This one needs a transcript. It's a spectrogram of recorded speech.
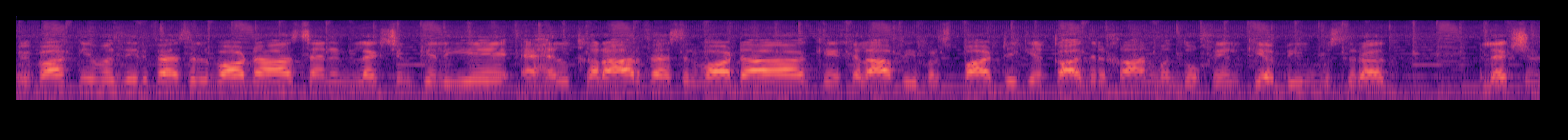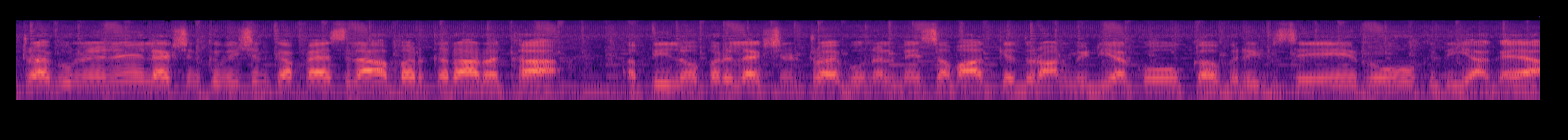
विफाकी वज़ीर फैसल वाडा सैनेट इलेक्शन के लिए अहल करार फैसल वाडा के खिलाफ पीपल्स पार्टी के कादिर खान मंदोखेल की अपील मुस्तरद। इलेक्शन ट्राइब्यूनल ने इलेक्शन कमीशन का फैसला बरकरार रखा। अपीलों पर इलेक्शन ट्राइब्यूनल में समाज के दौरान मीडिया को कवरेज से रोक दिया गया।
